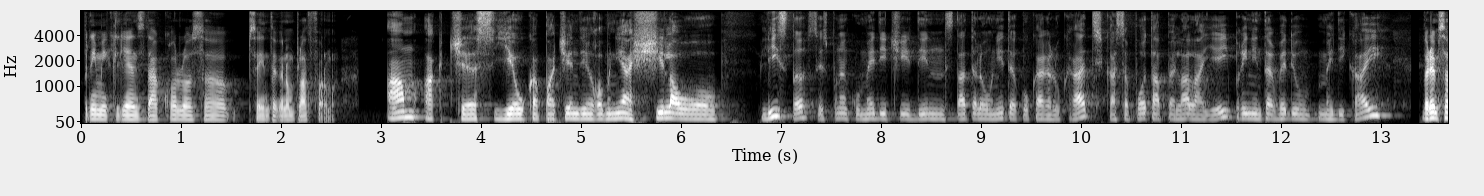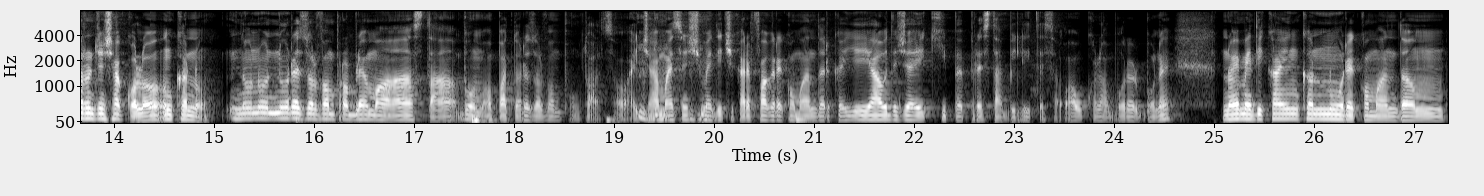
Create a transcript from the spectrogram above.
primii clienți de acolo să, să integrăm platforma am acces eu ca pacient din România și la o listă, să spunem, cu medicii din Statele Unite cu care lucrați, ca să pot apela la ei prin intermediul Medicai? Vrem să ajungem și acolo, încă nu. Nu, nu, nu rezolvăm problema asta, bun, o poate o rezolvăm punctual sau aici uh-huh. mai sunt și medicii care fac recomandări că ei au deja echipe prestabilite sau au colaborări bune. Noi medicai încă nu recomandăm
